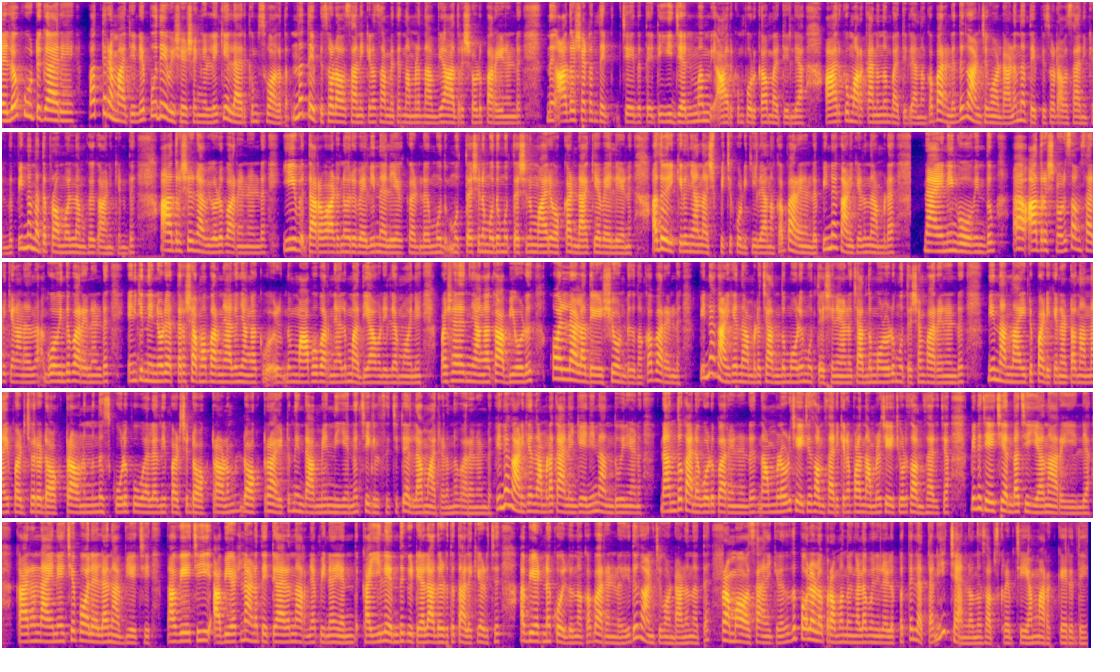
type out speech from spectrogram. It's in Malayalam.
ഹലോ കൂട്ടുകാരെ. പത്തരമാറ്റിന്റെ പുതിയ വിശേഷങ്ങളിലേക്ക് എല്ലാവർക്കും സ്വാഗതം. ഇന്നത്തെ എപ്പിസോഡ് അവസാനിക്കുന്ന സമയത്ത് നമ്മൾ നവ്യ ആദർശോട് പറയുന്നുണ്ട് "നി- ആദർശേട്ടൻ ചെയ്ത തെറ്റ് ഈ ജന്മം ആർക്കും പൊറുക്കാൻ പറ്റില്ല ആർക്കും മറക്കാനൊന്നും പറ്റില്ല എന്നൊക്കെ പറയുന്നത് കാണിച്ചുകൊണ്ടാണ് ഇന്നത്തെ എപ്പിസോഡ് അവസാനിക്കുന്നത്. പിന്നെ ഇന്നത്തെ പ്രൊമോയിൽ നമുക്ക് കാണിക്കുന്നത് ആദർശ് നവിയോട് പറയുന്നുണ്ട് ഈ തറവാടിന് ഒരു വലിയ നിലയൊക്കെ ഉണ്ട് മുത് മുത്തശ്ശനും മുതുമുത്തശ്ശനുമാരും ഒക്കെ ഉണ്ടാക്കിയ വിലയാണ് അതൊരിക്കലും ഞാൻ നശിപ്പിച്ച് കുടിക്കില്ല എന്നൊക്കെ പറയുന്നുണ്ട്. പിന്നെ കാണിക്കുന്നത് നമ്മുടെ നയനിയും ഗോവിന്ദും ആദർശിനോട് സംസാരിക്കാനാണ് ഗോവിന്ദ് പറയുന്നുണ്ട് എനിക്ക് നിന്നോട് എത്ര ക്ഷമ പറഞ്ഞാലും ഞങ്ങൾക്ക് മാപ്പ് പറഞ്ഞാലും മതിയാവണില്ല മോനെ. പക്ഷേ ഞങ്ങൾക്ക് അബിയോട് കൊല്ലാനുള്ള ദേഷ്യമുണ്ട് എന്നൊക്കെ പറയുന്നുണ്ട്. പിന്നെ കാണിക്കുന്നത് നമ്മുടെ ചന്തുമോളി മുത്തശ്ശനെയാണ്. ചന്തുമോളോട് മുത്തശ്ശൻ പറയുന്നുണ്ട് നീ നന്നായിട്ട് പഠിക്കണം കേട്ടോ. നന്നായി പഠിച്ച ഒരു ഡോക്ടർ ആവണം നിന്ന് സ്കൂളിൽ പോകാല്ല നീ പഠിച്ച് ഡോക്ടർ ആവണം ഡോക്ടറായിട്ട് നിന്റെ അമ്മയും നീ എന്നെ ചികിത്സിച്ചിട്ട് എല്ലാം മാറ്റണം എന്ന് പറയുന്നുണ്ട്. പിന്നെ കാണിക്കുന്നത് നമ്മുടെ കനകേനി നന്ദുവിനെയാണ്. നന്ദു കനകോട് പറയുന്നുണ്ട് നമ്മളോട് ചേച്ചി സംസാരിക്കണപ്പോൾ നമ്മൾ ചേച്ചിയോട് സംസാരിച്ചാൽ പിന്നെ ചേച്ചി എന്താ ചെയ്യാന്ന് അറിയില്ല. കാരണം നയനേച്ചിയെ പോലെയല്ല നവ്യേച്ചി. നവ്യേച്ചി അഭിയേട്ടനാണ് തെറ്റുകാരെന്ന് അറിഞ്ഞാൽ പിന്നെ എന്ത് കയ്യിൽ എന്ത് കിട്ടിയാലും അതെടുത്ത് തലയ്ക്ക് അടിച്ച് അഭിയേട്ടനെ കൊല്ലും എന്നൊക്കെ പറയുന്നത് ഇത് കാണിച്ചുകൊണ്ടാണ് ഇന്നത്തെ പ്രൊമോ അവസാനിക്കുന്നത്. ഇതുപോലുള്ള പ്രൊമോ നിങ്ങളുടെ മുന്നിൽ എളുപ്പത്തിൽ എത്താൻ ഈ ചാനൽ ഒന്ന് സബ്സ്ക്രൈബ് ചെയ്യാൻ മറക്കരുത്.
